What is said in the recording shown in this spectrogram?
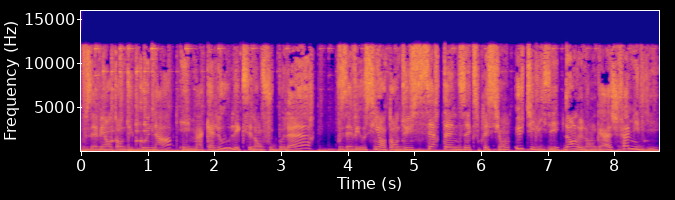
Vous avez entendu Kona et Macalou, l'excellent footballeur. Vous avez aussi entendu certaines expressions utilisées dans le langage familier.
